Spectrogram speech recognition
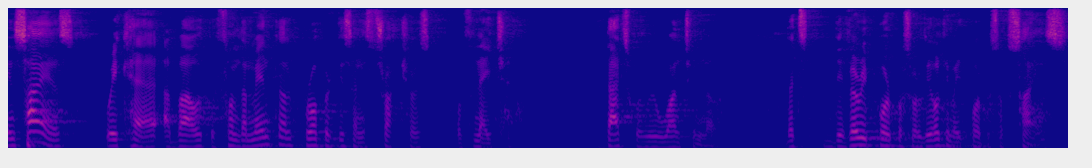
In science, we care about the fundamental properties and structures of nature. That's what we want to know. That's the very purpose or the ultimate purpose of science.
